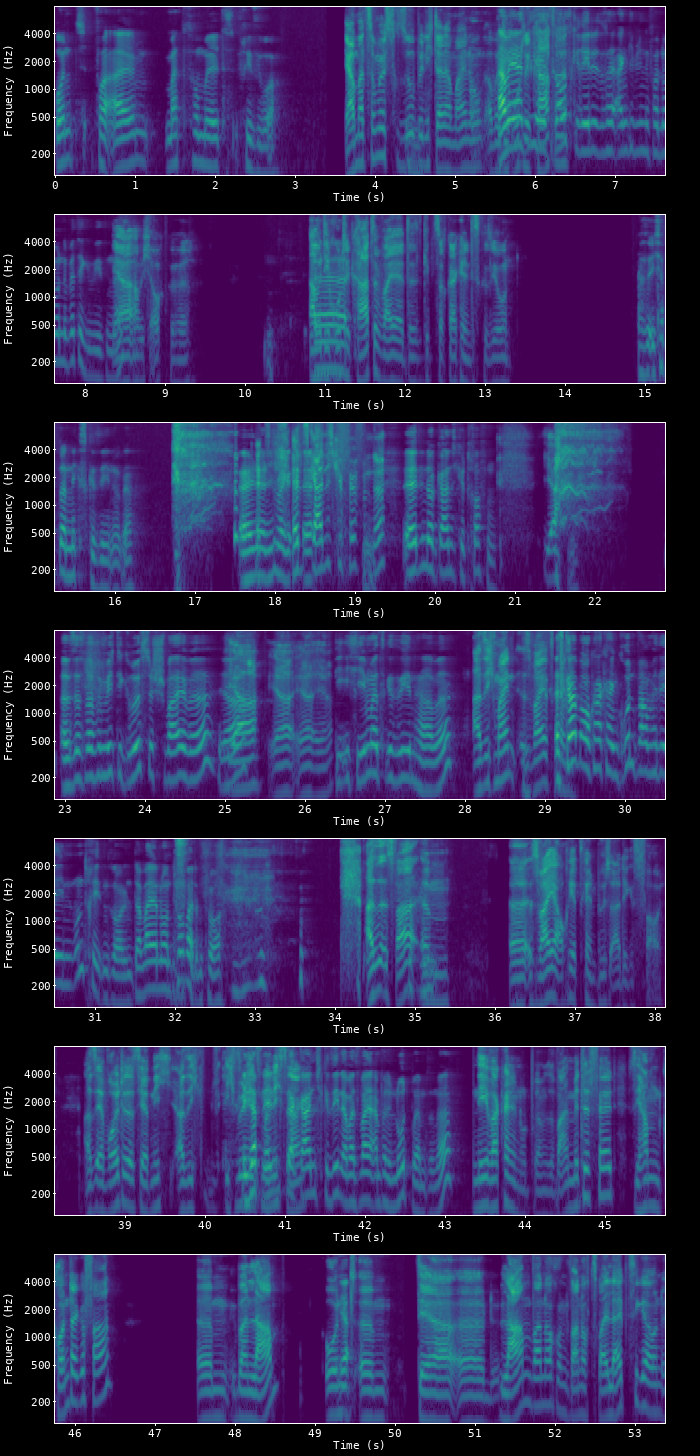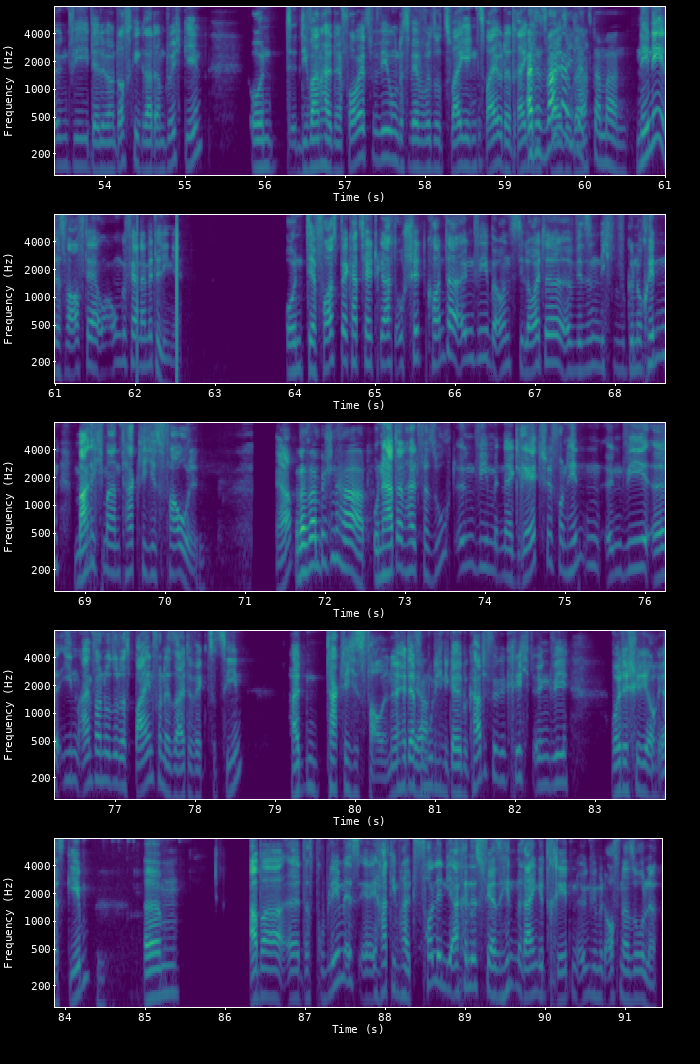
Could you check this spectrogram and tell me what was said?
und vor allem Mats Hummels Frisur. Ja, Mats Hummels Frisur bin ich deiner Meinung, aber, Aber die er hat rote sich jetzt Karte. rausgeredet, das ist angeblich eine verlorene Wette gewesen, ne? Ja, habe ich auch gehört. Aber die Äh, rote Karte war ja, da gibt's doch gar keine Diskussion. Also ich habe da nichts gesehen, oder? Er ge- Hättest äh, gar nicht gepfiffen, ne? er hat ihn doch gar nicht getroffen. Ja. Also das war für mich die größte Schwalbe, ja, Ja, ja, ja, ja. die ich jemals gesehen habe. Also ich meine, es war jetzt Es gab auch gar keinen Grund, warum hätte er ihn untreten sollen. Da war ja noch ein Torwart im Tor. also es war, ähm, äh, es war ja auch jetzt kein bösartiges Foul. Also er wollte das ja nicht, also ich, ich würde Ich jetzt habe mal nicht sagen, gar nicht gesehen, aber es war ja einfach eine Notbremse, ne? nee, war keine Notbremse, war im Mittelfeld. Sie haben einen Konter gefahren, ähm, über einen Lahm und Ja. ähm, der äh, Lahm war noch und waren noch zwei Leipziger und irgendwie der Lewandowski gerade am Durchgehen. Und die waren halt in der Vorwärtsbewegung, das wäre wohl so 2 gegen 2 oder 3 Ach, gegen das war 2 gar nicht sogar. letzter Mann. Nee, nee, das war auf der ungefähr an der Mittellinie. Und der Forsberg hat sich halt gedacht, oh shit, Konter irgendwie, bei uns die Leute, äh, wir sind nicht genug hinten, mache ich mal ein taktisches Foul. Ja? Und das war ein bisschen hart. Und hat dann halt versucht, irgendwie mit einer Grätsche von hinten irgendwie äh, ihm einfach nur so das Bein von der Seite wegzuziehen. Halt ein taktisches Foul, ne? Hätte er Ja. vermutlich eine gelbe Karte für gekriegt, irgendwie. Wollte der Schiri auch erst geben. Hm. Ähm, aber äh, das Problem ist, er hat ihm halt voll in die Achillesferse hinten reingetreten, irgendwie mit offener Sohle.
